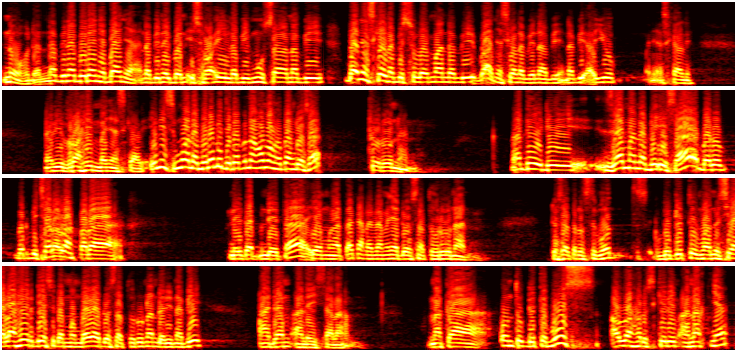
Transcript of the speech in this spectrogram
Nuh dan nabi-nabi lainnya banyak. Nabi-nabi Bani Israel, Nabi Musa, Nabi banyak sekali Nabi Sulaiman, Nabi banyak sekali nabi-nabi, Nabi Ayub banyak sekali. Nabi Ibrahim banyak sekali. Ini semua nabi-nabi tidak pernah ngomong tentang dosa turunan. Nanti di zaman Nabi Isa baru berbicaralah para pendeta-pendeta yang mengatakan ada namanya dosa turunan. Dosa tersebut begitu manusia lahir dia sudah membawa dosa turunan dari Nabi Adam alaihissalam. Maka untuk ditebus Allah harus kirim anaknya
